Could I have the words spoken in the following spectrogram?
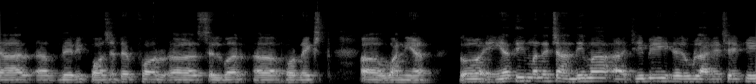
are very positive for silver for next one year તો અહીંયાથી મને ચાંદીમાં હજી બી એવું લાગે છે કે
